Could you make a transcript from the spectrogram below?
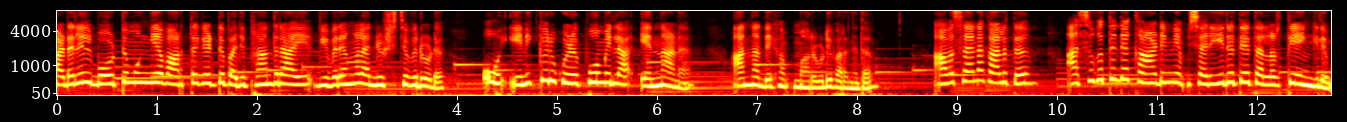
കടലിൽ ബോട്ട് മുങ്ങിയ വാർത്ത കേട്ട് പരിഭ്രാന്തരായി വിവരങ്ങൾ അന്വേഷിച്ചവരോട് ഓ എനിക്കൊരു കുഴപ്പവുമില്ല എന്നാണ് അന്ന് അദ്ദേഹം മറുപടി പറഞ്ഞത്. അവസാന കാലത്ത് അസുഖത്തിന്റെ കാഠിന്യം ശരീരത്തെ തളർത്തിയെങ്കിലും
